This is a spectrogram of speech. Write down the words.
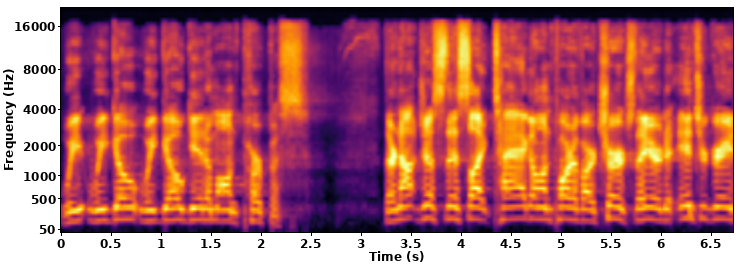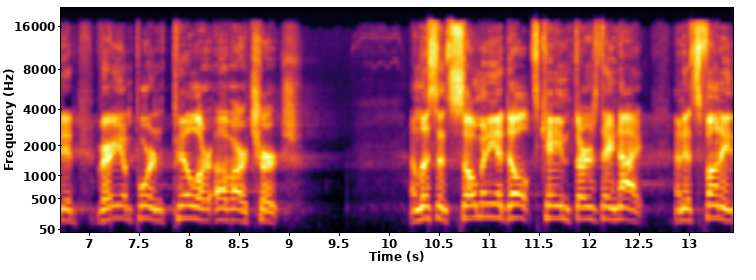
We, we, go, we go get them on purpose. They're not just this like tag on part of our church, they are an integrated, very important pillar of our church. And listen, so many adults came Thursday night. And it's funny,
